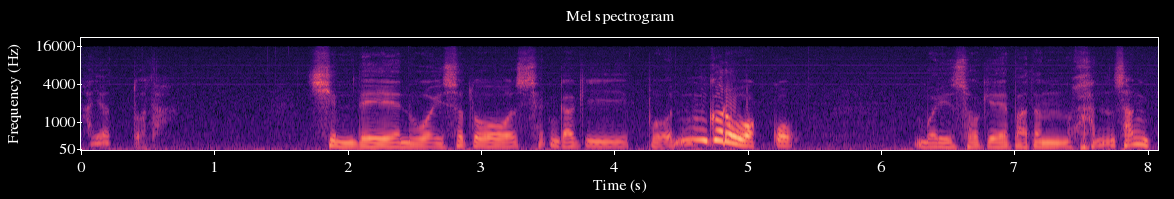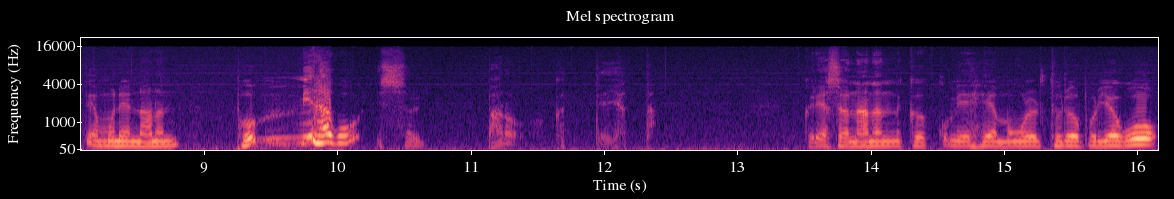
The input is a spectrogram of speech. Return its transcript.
하였도다. 침대에 누워 있어도 생각이 번거로웠고 머릿속에 받은 환상 때문에 나는 번민하고 있을 바로 그때였다. 그래서 나는 그 꿈의 해몽을 들어보려고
